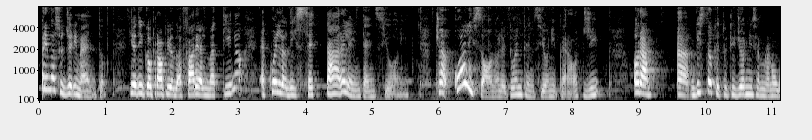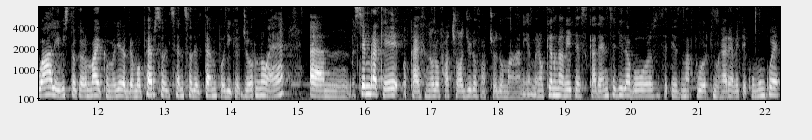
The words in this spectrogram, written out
Primo suggerimento, io dico proprio da fare al mattino, è quello di settare le intenzioni. Cioè, quali sono le tue intenzioni per oggi? Ora, eh, visto che tutti i giorni sembrano uguali, visto che ormai, come dire, abbiamo perso il senso del tempo di che giorno è, ehm, sembra che, ok, se non lo faccio oggi lo faccio domani, a meno che non avete scadenze di lavoro, se siete smart working magari avete comunque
